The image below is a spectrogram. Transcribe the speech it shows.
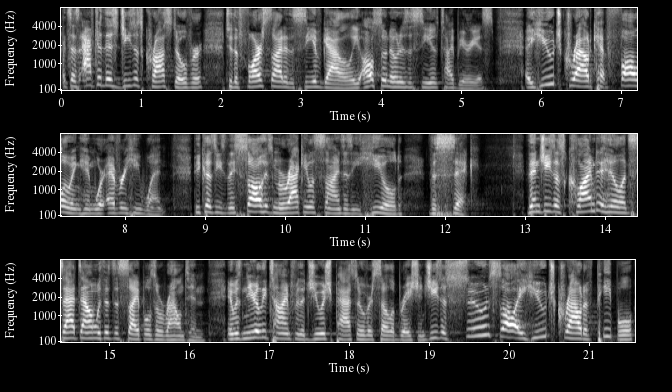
It says, After this, Jesus crossed over to the far side of the Sea of Galilee, also known as the Sea of Tiberias. A huge crowd kept following him wherever he went because they saw his miraculous signs as he healed the sick. Then Jesus climbed a hill and sat down with his disciples around him. It was nearly time for the Jewish Passover celebration. Jesus soon saw a huge crowd of people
